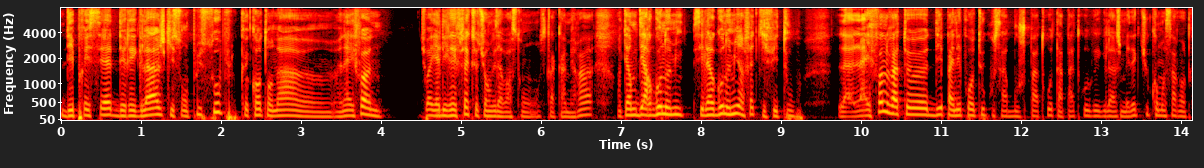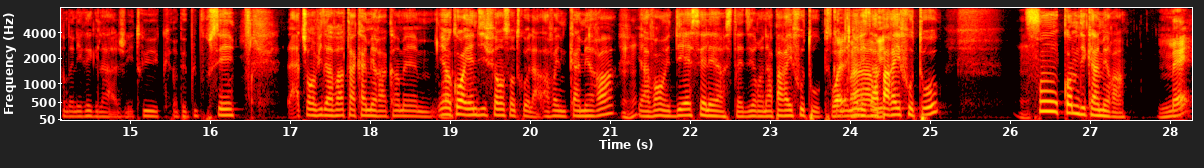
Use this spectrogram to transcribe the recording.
des presets, des réglages qui sont plus souples que quand on a euh, un iPhone. Tu vois, il y a des réflexes que tu as envie d'avoir sur, ta caméra. En termes d'ergonomie, c'est l'ergonomie en fait qui fait tout. L'iPhone va te dépanner pour un truc où ça bouge pas trop, tu n'as pas trop de réglages. Mais dès que tu commences à rentrer dans les réglages, les trucs un peu plus poussés, là, tu as envie d'avoir ta caméra quand même. Et encore, il y a une différence entre là, avoir une caméra Mhm. et avoir un DSLR, c'est-à-dire un appareil photo. Parce que Ouais. maintenant, Ah, les oui. appareils photo Mhm. font comme des caméras. Mais,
